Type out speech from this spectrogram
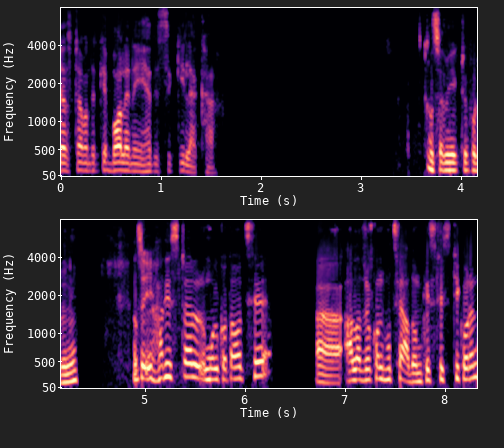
জাস্ট আমাদেরকে বলেন এই হাদিসে কি লেখা? আচ্ছা আমি একটু পড়ে নিই। আচ্ছা এই হাদিসটার মূল কথা হচ্ছে আল্লাহ যখন হচ্ছে আদমকে সৃষ্টি করেন,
